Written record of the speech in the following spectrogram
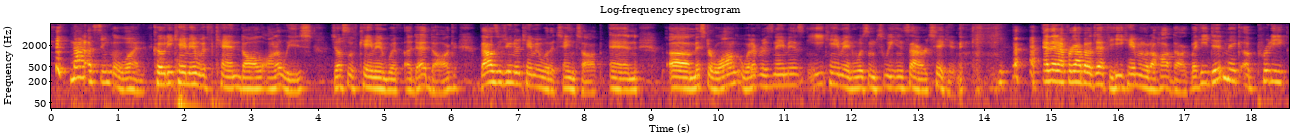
not a single one. Cody came in with Ken doll on a leash. Joseph came in with a dead dog. Bowser Jr. came in with a chain chomp, And uh, Mr. Wong, whatever his name is, he came in with some sweet and sour chicken. and then I forgot about Jeffy. He came in with a hot dog, but he did make a pretty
